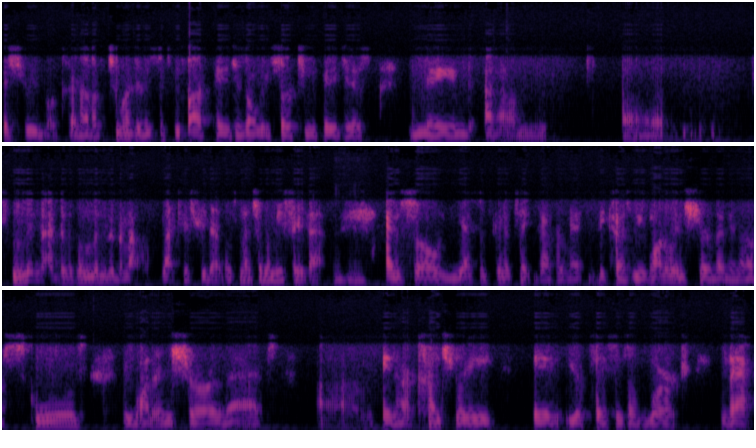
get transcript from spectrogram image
history book, and out of 265 pages, only 13 pages named um, uh, limit, there was a limited amount of black history that was mentioned. Let me say that. Mm-hmm. And so, yes, it's going to take government because we want to ensure that in our schools, we want to ensure that um, in our country, in your places of work, that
